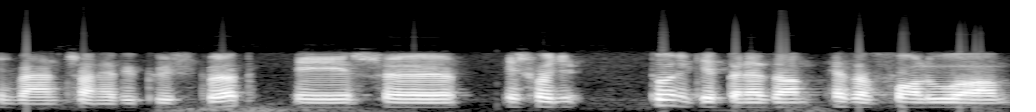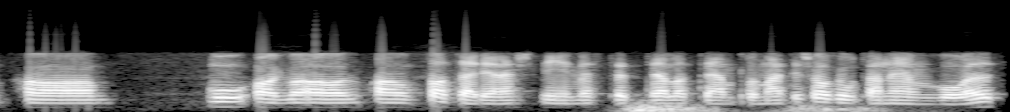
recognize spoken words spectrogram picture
egy Váncsa nevű püspök, és, és hogy tulajdonképpen ez a, ez a falu a, a a, a, a Tatárjánás vesztette el a templomát, és azóta nem volt.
